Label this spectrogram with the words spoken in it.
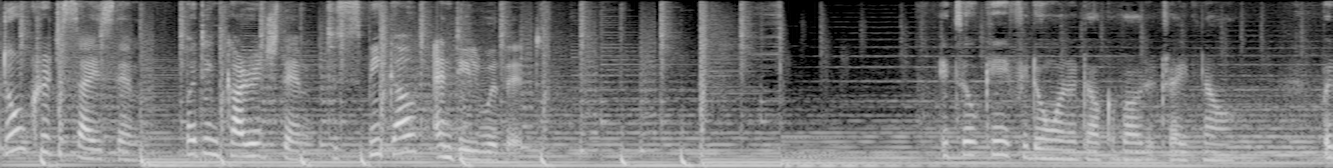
don't criticize them, but encourage them to speak out and deal with it. It's okay if you don't want to talk about it right now, but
